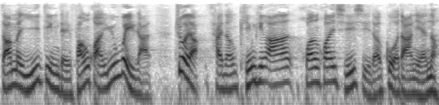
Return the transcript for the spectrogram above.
咱们一定得防患于未然，这样才能平平安安、欢欢喜喜的过大年呢。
